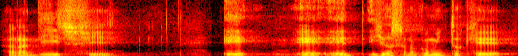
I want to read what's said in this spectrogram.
radici. E, e, e io sono convinto che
